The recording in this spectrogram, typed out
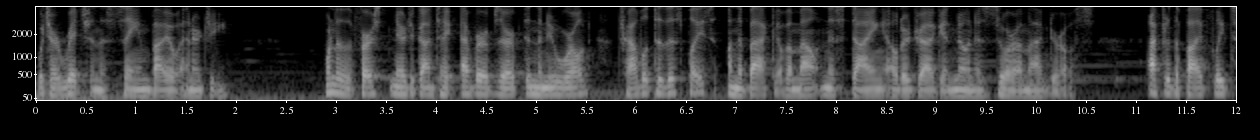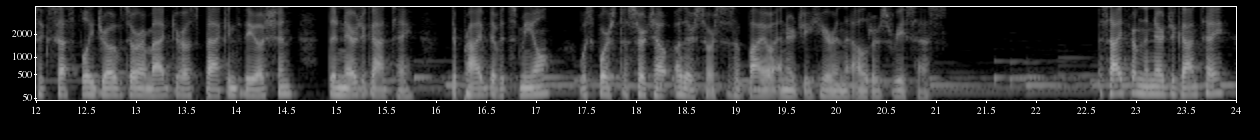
which are rich in the same bioenergy. One of the first Nergigante ever observed in the New World traveled to this place on the back of a mountainous dying elder dragon known as Zora Magdaros. After the Five Fleets successfully drove Zora Magdaros back into the ocean, the Nergigante, deprived of its meal, was forced to search out other sources of bioenergy here in the Elder's Recess. Aside from the Nergigante,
